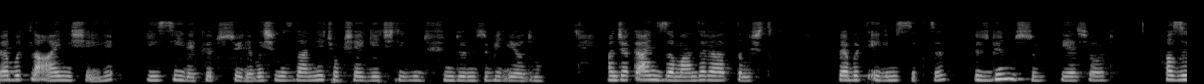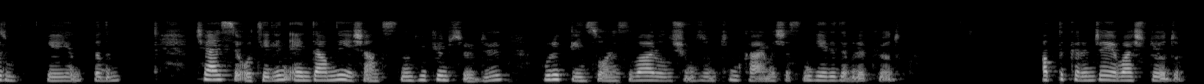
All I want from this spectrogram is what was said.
Robert'la aynı şeyi, iyisiyle kötüsüyle başımızdan ne çok şey geçtiğini düşündüğümüzü biliyordum. Ancak aynı zamanda rahatlamıştık. Robert elimi sıktı. Üzgün müsün diye sordu. Hazırım diye yanıtladım. Chelsea Otel'in endamlı yaşantısının hüküm sürdüğü Brooklyn sonrası varoluşumuzun tüm karmaşasını geride bırakıyorduk. Atlı karınca yavaşlıyordu.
